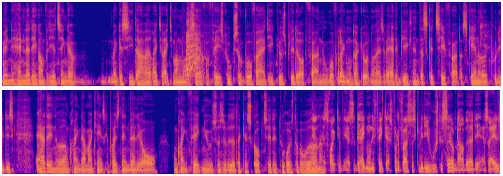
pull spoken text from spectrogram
Men handler det ikke om, fordi jeg tænker, man kan sige, der har været rigtig, rigtig mange årsager på Facebook, så hvorfor er de ikke blevet splittet op før nu? Hvorfor er der ikke nogen, der har gjort noget? Altså, hvad er det virkeligheden, der skal til, før der sker noget politisk? Er det noget omkring det amerikanske præsidentvalg i år? Omkring fake news og så videre, der kan skubbe til det. Du ryster på hovedet, Jeg, Anders. jeg tror ikke, det, altså, det har ikke nogen effekt. Altså, for det første, så skal vi lige huske, selvom der har været det, altså alle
